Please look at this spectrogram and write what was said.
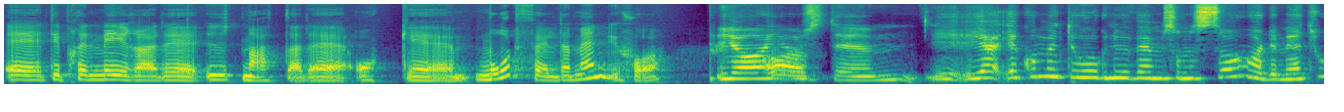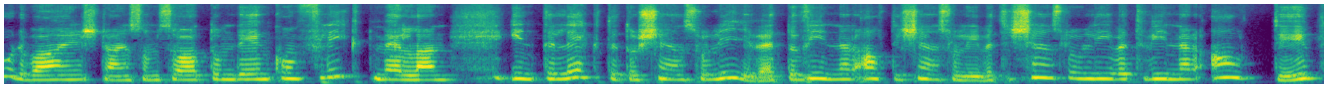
eh, deprimerade, utmattade och eh, människor. Ja, just det. Jag, jag, kommer inte ihåg nu vem som sa det, men jag tror det var Einstein som sa att om det är en konflikt mellan intellektet och känslolivet, då vinner alltid känslolivet. Känslolivet vinner alltid.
